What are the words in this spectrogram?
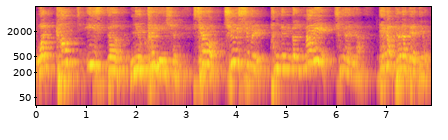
What counts is the new creation. 새로 지으심을 받는 것만이 중요하니라. 내가 변화돼야 돼요.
